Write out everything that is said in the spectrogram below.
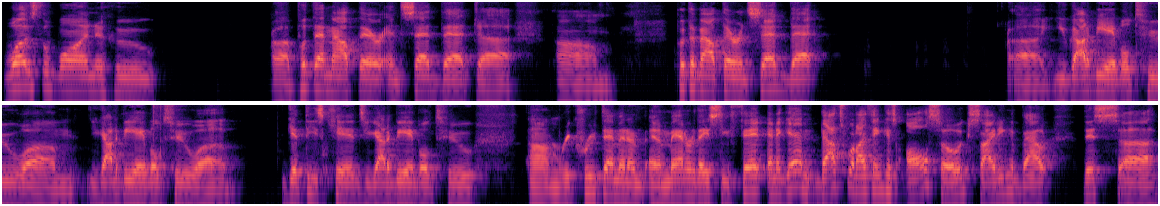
was the one who uh, put them out there and said that uh, um, put them out there and said that uh, you got to be able to um, you got to be able to uh, get these kids. You got to be able to um, recruit them in a, in a, manner they see fit. And again, that's what I think is also exciting about this. Uh,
